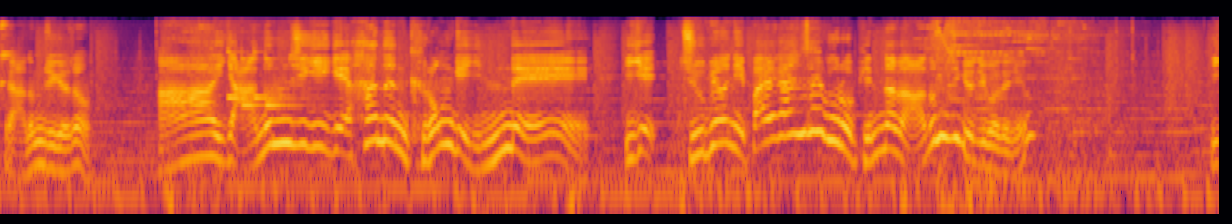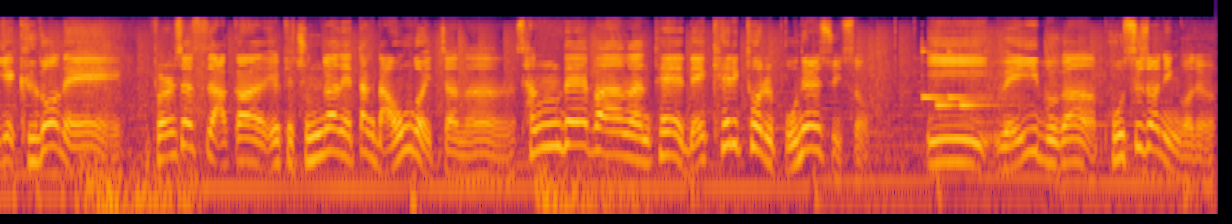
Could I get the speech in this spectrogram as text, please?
이게 안 움직여져? 아, 이게 안 움직이게 하는 그런 게 있네. 이게 주변이 빨간색으로 빛나면 안 움직여지거든요? 이게 그거네. Vs 아까 이렇게 중간에 딱 나온 거 있잖아. 상대방한테 내 캐릭터를 보낼 수 있어. 이 웨이브가 보스전인 거죠.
